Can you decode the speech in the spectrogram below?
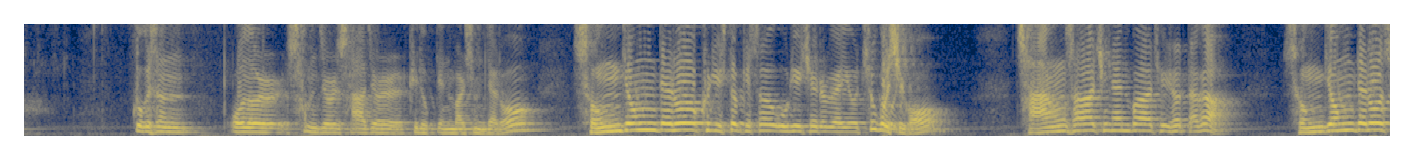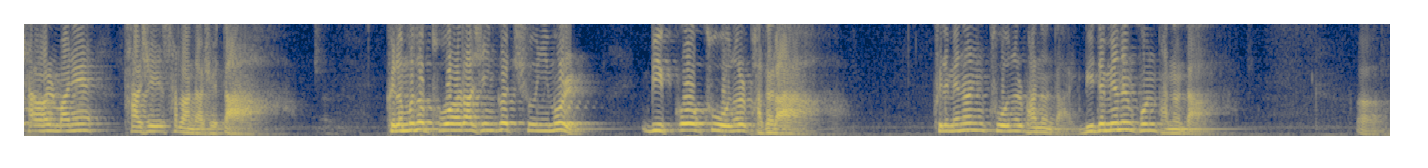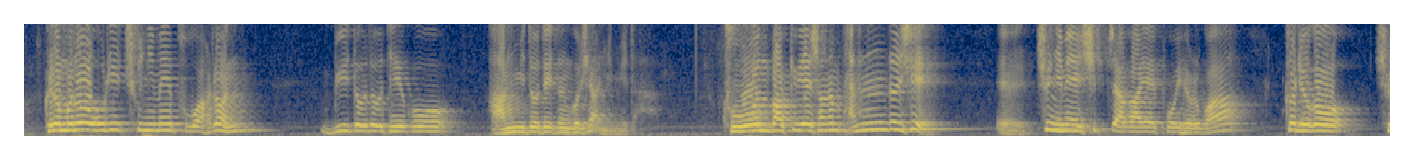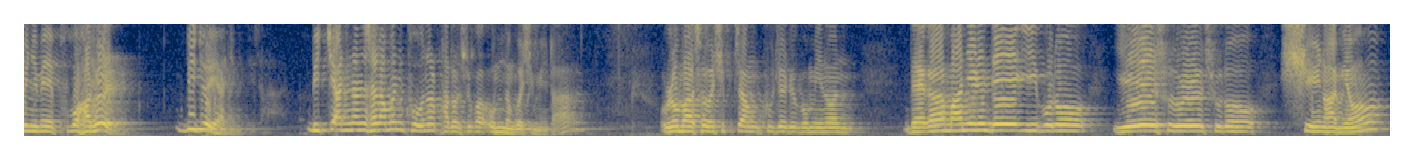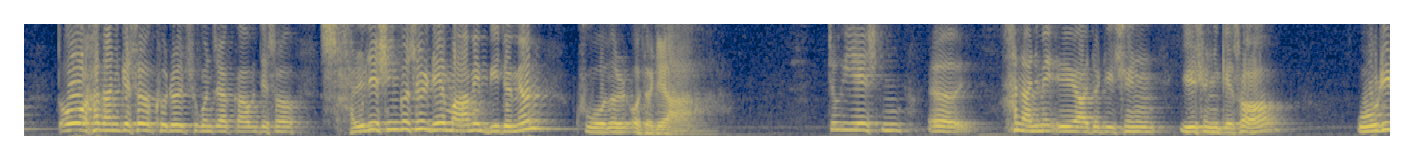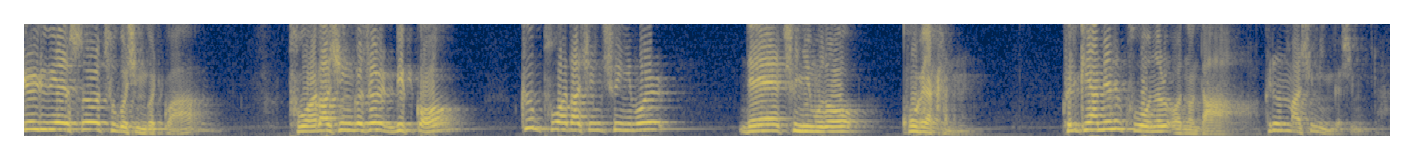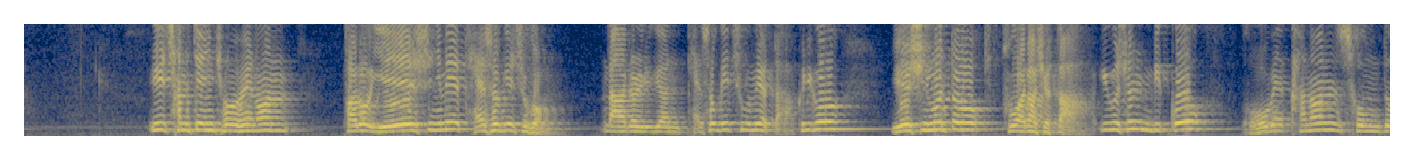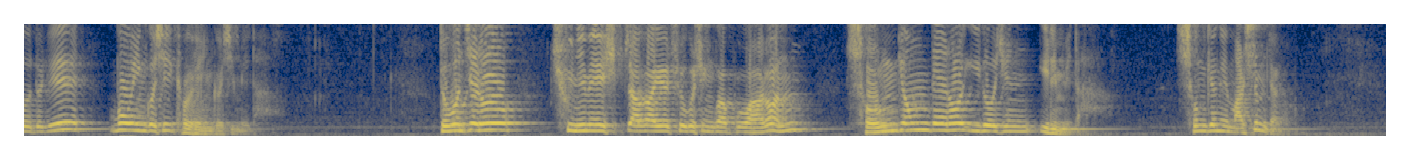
그것은 오늘 3절, 4절 기록된 말씀대로 성경대로 그리스도께서 우리 죄를 위하여 죽으시고 장사 지낸 바 되셨다가 성경대로 사흘 만에 다시 살아나셨다. 그러므로 부활하신 그 주님을 믿고 구원을 받으라. 그러면은 구원을 받는다. 믿으면은 구원 받는다. 어, 그러므로 우리 주님의 부활은 믿어도 되고 안 믿어도 되는 것이 아닙니다. 구원받기 위해서는 반드시 예, 주님의 십자가의 보혈과 그리고 주님의 부활을 믿어야 됩니다. 믿지 않는 사람은 구원을 받을 수가 없는 것입니다. 로마서 10장 9절에 보면은 내가 만일 내 입으로 예수를 주로 시인하며 또 하나님께서 그를 죽은 자 가운데서 살리신 것을 내 마음에 믿으면 구원을 얻으리라. 즉 예수 어, 하나님의 외아들이신 예수님께서 우리를 위해서 죽으신 것과 부활하신 것을 믿고 그 부활하신 주님을 내 주님으로 고백하는 그렇게 하면 구원을 얻는다. 그런 말씀인 것입니다. 이 참된 교회는 바로 예수님의 대속의 죽음, 나를 위한 대속의 죽음이었다. 그리고 예수님은 또 부활하셨다. 이것을 믿고 고백하는 성도들이 모인 것이 교회인 것입니다. 두 번째로 주님의 십자가의 죽으심과 부활은 성경대로 이루어진 일입니다. 성경의 말씀대로.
